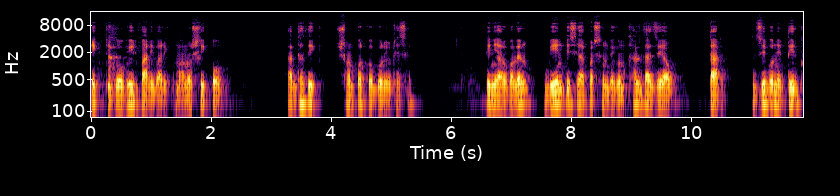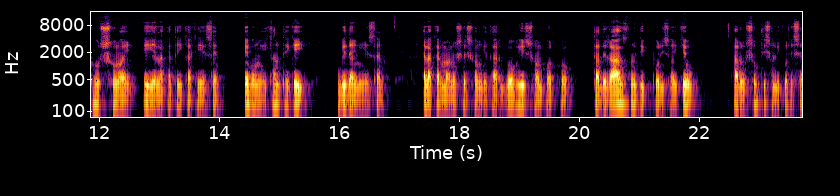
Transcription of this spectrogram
একটি গভীর পারিবারিক, মানসিক ও আধ্যাত্মিক সম্পর্ক গড়ে উঠেছে। তিনি আরও বলেন, বিএনপি চেয়ারপারসন বেগম খালেদা জিয়াও তার জীবনের দীর্ঘ সময় এই এলাকাতেই কাটিয়েছেন এবং এখান থেকেই বিদায় নিয়েছেন। এলাকার মানুষের সঙ্গে তার গভীর সম্পর্ক, তাদের রাজনৈতিক পরিচয়কেও আরও শক্তিশালী করেছে।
